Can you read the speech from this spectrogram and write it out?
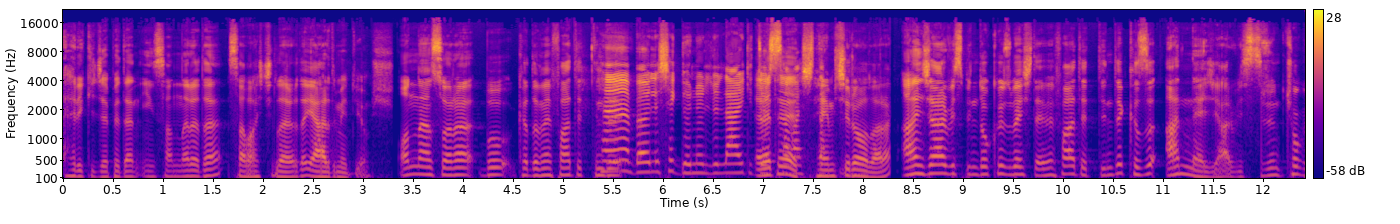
her iki cepheden insanlara da savaşçılara da yardım ediyormuş. Ondan sonra bu kadın vefat ettiğinde He böyle şey gönüllüler gidiyor Evet evet savaşta. hemşire olarak. Anne Jarvis 1905'te vefat ettiğinde kızı Anne Jarvis üzün- çok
